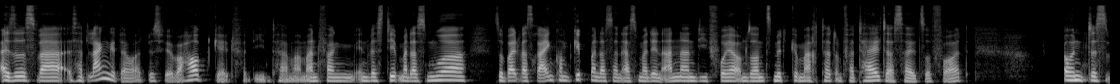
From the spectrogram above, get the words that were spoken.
Also es war, es hat lang gedauert, bis wir überhaupt Geld verdient haben. Am Anfang investiert man das nur, sobald was reinkommt, gibt man das dann erstmal den anderen, die vorher umsonst mitgemacht hat und verteilt das halt sofort. Und das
